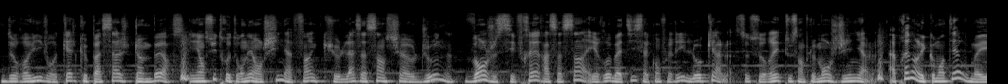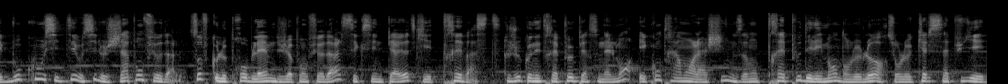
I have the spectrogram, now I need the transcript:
de revivre quelques passages d'Umbers, et ensuite retourner en Chine afin que l'assassin Chao Jun venge ses frères assassins et rebâtisse la confrérie locale. Ce serait tout simplement génial. Après dans les commentaires vous m'avez beaucoup cité aussi le Japon féodal. Sauf que le problème du Japon féodal c'est que c'est une période qui est très vaste, que je connais très peu personnellement et contrairement à la Chine nous avons très peu d'éléments dans le lore sur lequel s'appuyer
